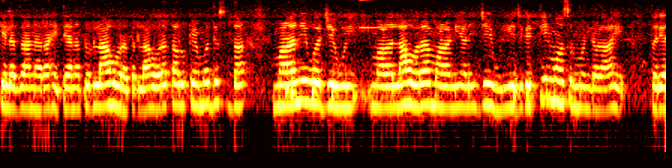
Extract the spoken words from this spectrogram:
केला जाणार आहे. त्यानंतर लाहोरा तर लाहोरा तालुक्यामध्ये सुद्धा माळाणी व जेवळी माळा लाहोरा माळाणी आणि जेवळी हे जे काही तीन महसूल मंडळ आहे तर या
